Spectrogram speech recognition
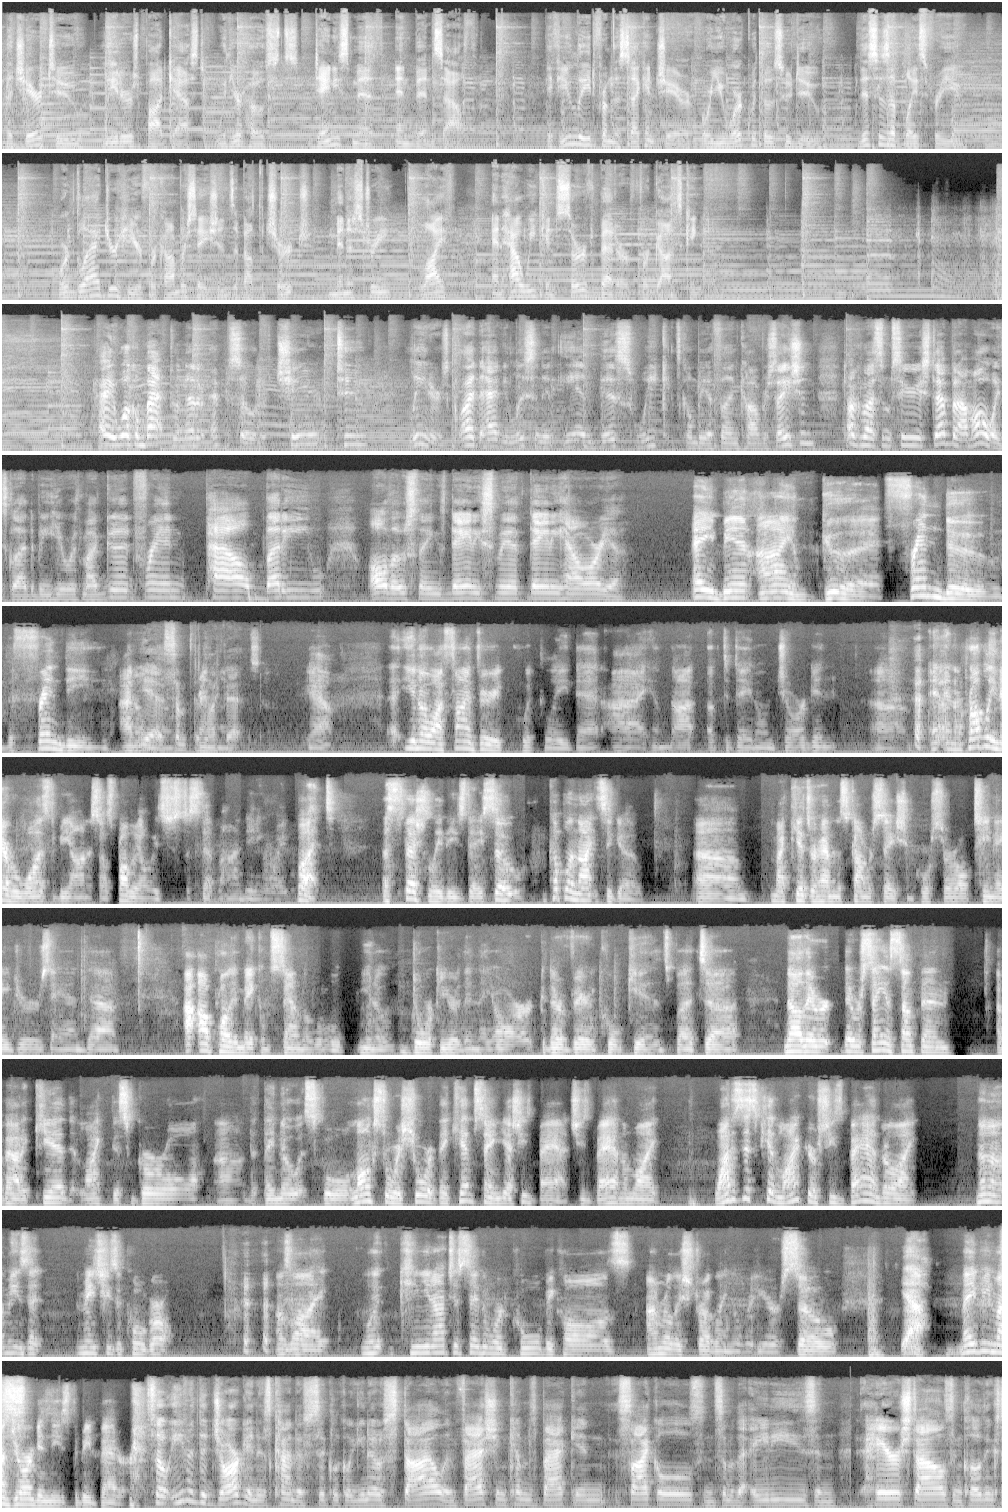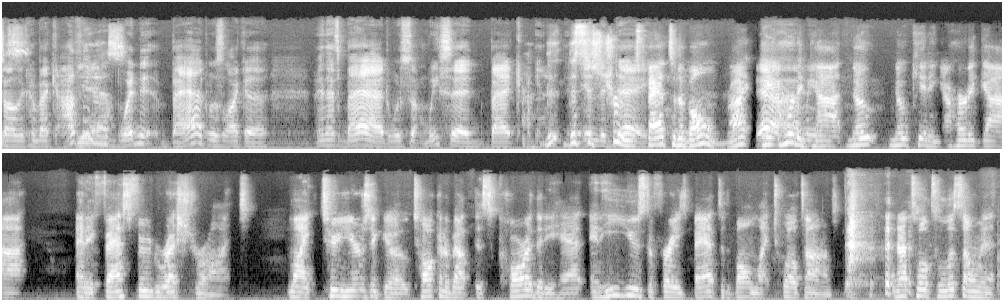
to the Chair 2 Leaders Podcast with your hosts, Danny Smith and Ben South. If you lead from the second chair or you work with those who do, this is a place for you. We're glad you're here for conversations about the church, ministry, life, and how we can serve better for God's kingdom. Hey, welcome back to another episode of Chair 2 leaders. Glad to have you listening in this week. It's going to be a fun conversation. Talk about some serious stuff, but I'm always glad to be here with my good friend, pal, buddy, all those things. Danny Smith. Danny, how are you? Hey Ben, I am good. Friendo, the friendy. I don't know. yeah, know. something like that. Yeah. Uh, You know, I find very quickly that I am not up to date on jargon. Um, and, and I probably never was, to be honest. I was probably always just a step behind anyway. But especially these days. So a couple of nights ago, um, my kids are having this conversation. Of course, they're all teenagers, and uh, I- I'll probably make them sound a little, you know, dorkier than they are. They're very cool kids, but uh, no, they were they were saying something about a kid that liked this girl uh, that they know at school. Long story short, they kept saying, "Yeah, she's bad. She's bad." And I'm like, "Why does this kid like her if she's bad?" They're like, "No, no, it means that it means she's a cool girl." I was like, well, can you not just say the word cool because I'm really struggling over here? So, yeah, maybe my jargon needs to be better. So even the jargon is kind of cyclical. You know, style and fashion comes back in cycles, and some of the '80s and hairstyles and clothing styles that come back. I think Yes. wasn't it bad was like a and That's bad was something we said back. Th- this in is the true. It's bad to the bone, right? Hey, Yeah, I heard I a mean- guy. No, no kidding. I heard a guy at a fast food restaurant like two years ago talking about this car that he had, and he used the phrase "bad to the bone" like twelve times. and I told Talissa, I went,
